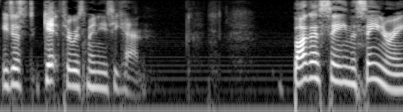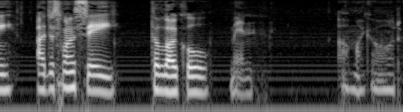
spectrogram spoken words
You just get through as many as you can. Bugger seeing the scenery. I just want to see the local men. Oh my god,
